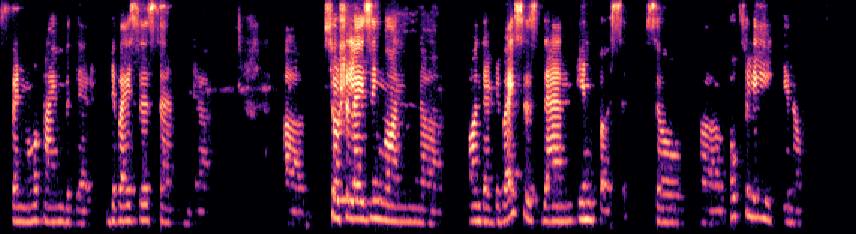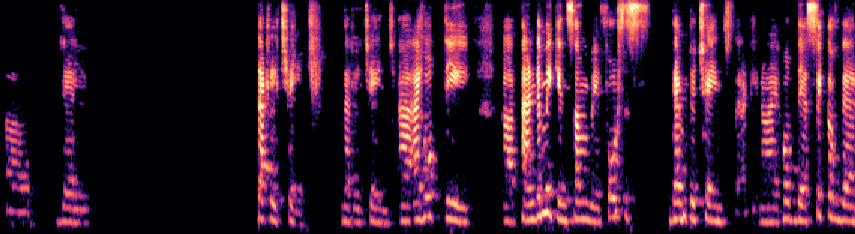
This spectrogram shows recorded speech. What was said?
spend more time with their devices and socializing on uh, on their devices than in person. So uh, hopefully, you know, uh, they'll that'll change. That'll change. I hope the pandemic in some way forces them to change that. You know, I hope they're sick of their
